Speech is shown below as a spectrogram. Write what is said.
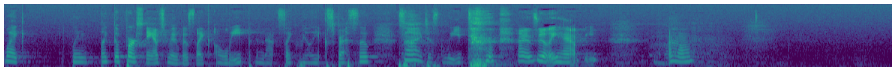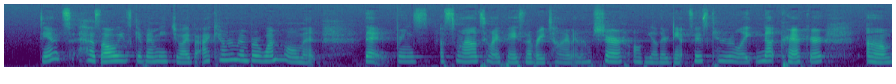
like when like the first dance move is like a leap and that's like really expressive. So I just leaped. I was really happy. Um, dance has always given me joy, but I can remember one moment that brings a smile to my face every time, and I'm sure all the other dancers can relate. Nutcracker um,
